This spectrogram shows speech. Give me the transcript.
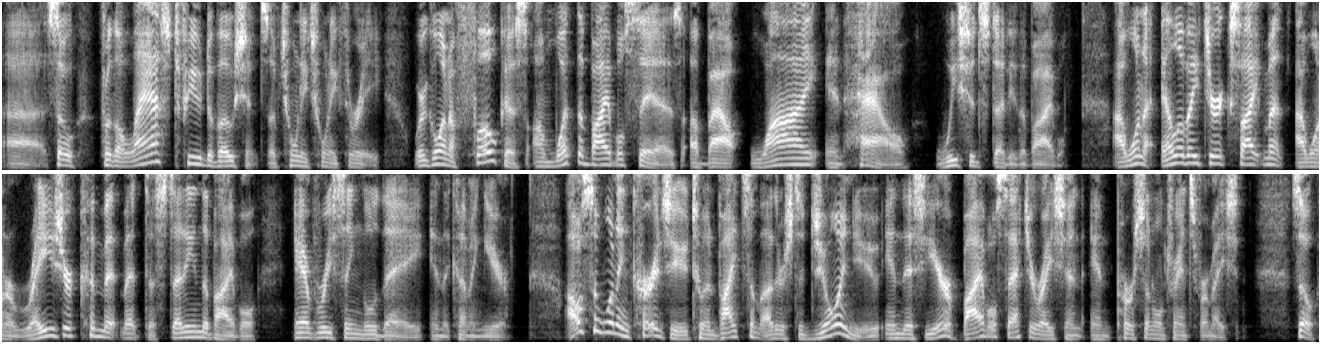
Uh, so for the last few devotions of 2023, we're going to focus on what the Bible says about why and how we should study the Bible. I want to elevate your excitement. I want to raise your commitment to studying the Bible every single day in the coming year. I also want to encourage you to invite some others to join you in this year of Bible saturation and personal transformation. So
